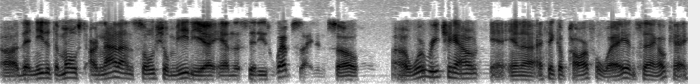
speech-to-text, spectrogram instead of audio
uh, that need it the most are not on social media and the city's website, and so uh, we're reaching out in, in a, I think, a powerful way and saying, okay,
